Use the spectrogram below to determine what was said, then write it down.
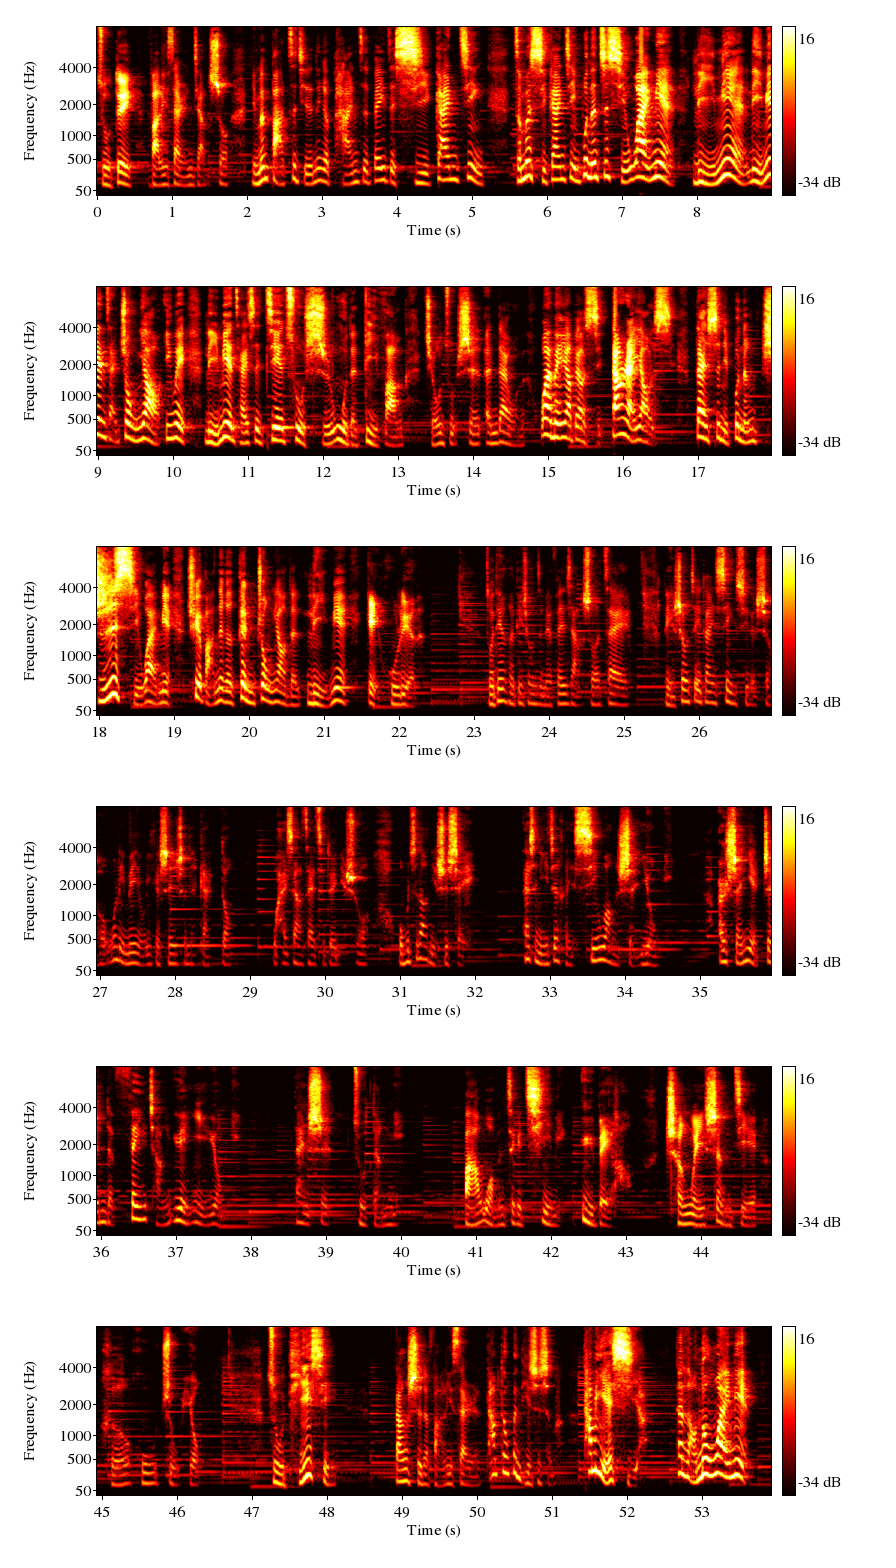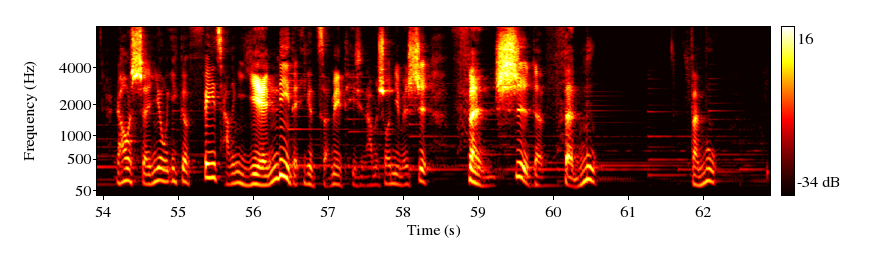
主对法利赛人讲说：“你们把自己的那个盘子、杯子洗干净，怎么洗干净？不能只洗外面，里面里面才重要，因为里面才是接触食物的地方。”求主施恩待我们，外面要不要洗？当然要洗。但是你不能只洗外面，却把那个更重要的里面给忽略了。昨天和弟兄姊妹分享说，在领受这段信息的时候，我里面有一个深深的感动。我还是要再次对你说，我不知道你是谁，但是你一直很希望神用你，而神也真的非常愿意用你。但是主等你，把我们这个器皿预备好，成为圣洁，合乎主用。主提醒当时的法利赛人，他们的问题是什么？他们也洗啊，但老弄外面。然后神用一个非常严厉的一个责备提醒他们说：“你们是粉饰的坟墓，坟墓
